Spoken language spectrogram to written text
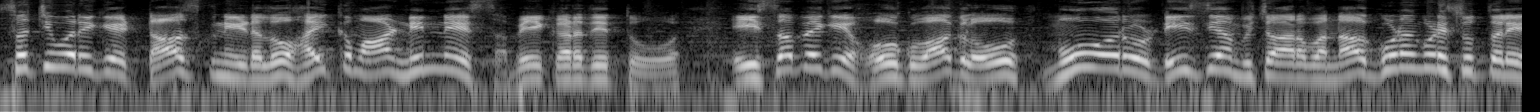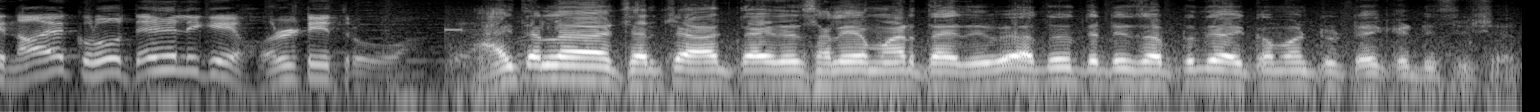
ಸಚಿವರಿಗೆ ಟಾಸ್ಕ್ ನೀಡಲು ಹೈಕಮಾಂಡ್ ನಿನ್ನೆ ಸಭೆ ಕರೆದಿತ್ತು. ಈ ಸಭೆಗೆ ಹೋಗುವಾಗಲೂ ಮೂವರು ಡಿಸಿಎಂ ವಿಚಾರವನ್ನ ಗುಣಗುಣಿಸುತ್ತಲೇ ನಾಯಕರು ದೆಹಲಿಗೆ ಹೊರಟಿದ್ರು. ಆಯ್ತಲ್ಲ ಚರ್ಚೆ ಆಗ್ತಾ ಇದೆ ಸಲಹೆ ಮಾಡ್ತಾ ಇದ್ದೀವಿ ಅದು that is up to the high command to take a decision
